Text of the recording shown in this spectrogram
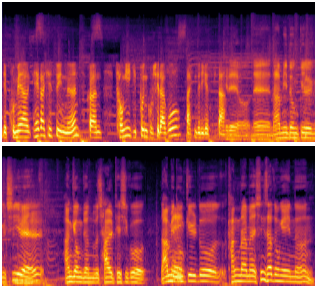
이제 구매해 가실 수 있는 그런 정이 깊은 곳이라고 말씀드리겠습니다. 그래요. 네, 남이동길 시웰 안경전도 잘 되시고 남이동길도 강남의 신사동에 있는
